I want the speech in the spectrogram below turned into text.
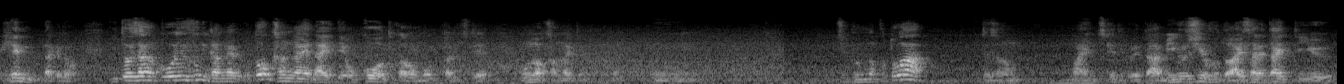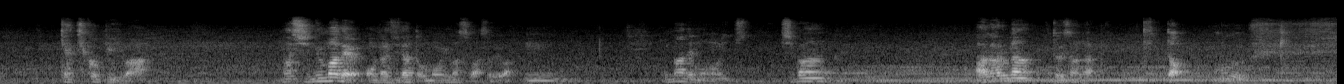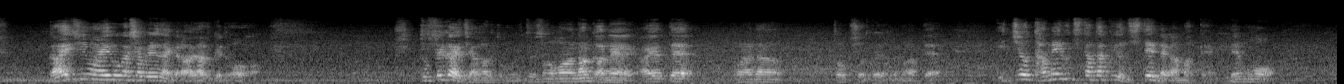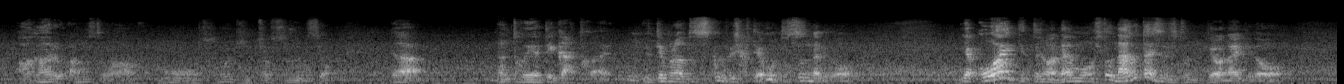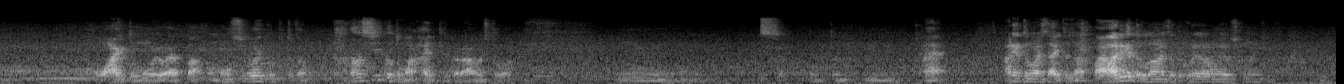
変だけど糸井さんがこういうふうに考えることを考えないでおこうとか思ったりしてものは考えてるんだよね、うん、自分のことは糸井さんの前につけてくれた「見苦しいほど愛されたい」っていうキャッチコピーはまあ死ぬまで同じだと思いますわそれは、うん、今でも一番上がるな糸井さんがきっと。外人は英語が喋れないから上がるけどきっと世界一上がると思う。糸井さんはなんかねああやってこの間のトークショーとか呼んでもらって一応タメ口叩くようにしてんだ頑張って。でも上がる。あの人はもうすごい緊張するんですよ。だから「なんとかやっていいか」とか言ってもらうとすごい嬉しくてほっとするんだけど。いや怖いって言ってるのは何も人を殴ったりする人ではないけど怖いと思うよやっぱ。面白いこととか正しいことまで入ってるからあの人は。うん。ですよ本当に。うん。はい。ありがとうございました伊藤さん。あありがとうございましたこれからもよろしくお願いします。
